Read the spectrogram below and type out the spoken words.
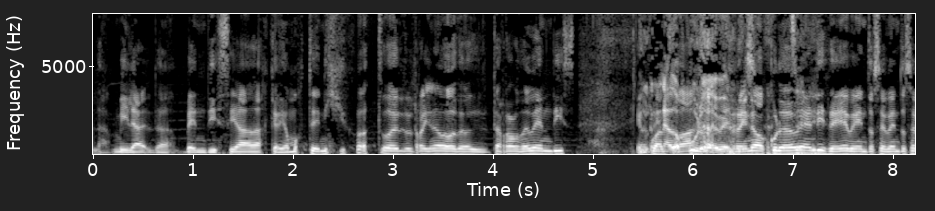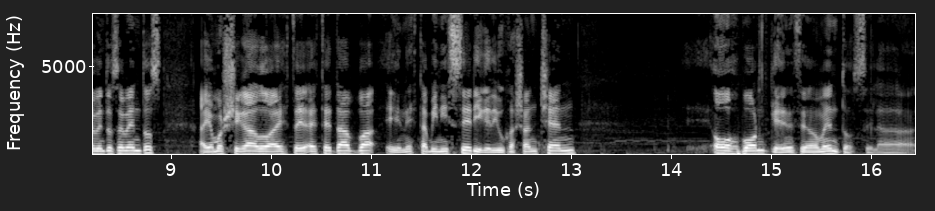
las, las bendiciadas que habíamos tenido, todo el reinado del terror de Bendis. El reinado oscuro de Bendis. reinado oscuro de Sí. Bendis, de eventos, eventos, eventos, eventos. Habíamos llegado a, este, a esta etapa en esta miniserie que dibuja Shan Chen, Osborn, que en ese momento se la,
